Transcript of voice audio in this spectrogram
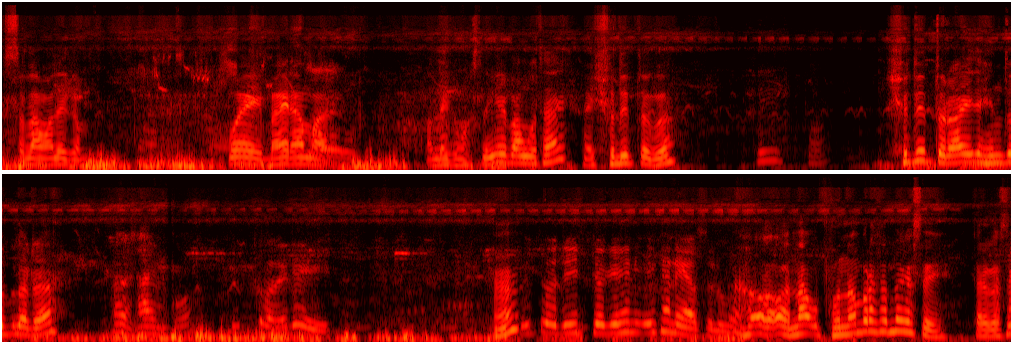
আসসালামু আলাইকুম। ওই ভাইরা আমার। ওয়ালাইকুম আসসালাম। এই পাম কোথায়? এই সুদীপ্ত গো। সুদীপ্ত রায় যে হিন্দু প্লাটা। হ্যাঁ এখানে আসলো। ও, ও, না ফোন নাম্বার আছে আপনার কাছে? কার কাছে?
